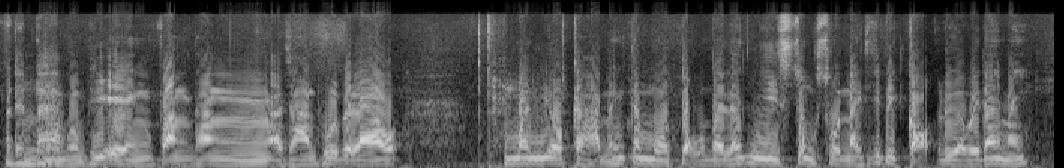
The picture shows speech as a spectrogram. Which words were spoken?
ประเด็นแรกผมพี่เองฟังทางอาจารย์พูดไปแล้ว มันมีโอกาสไหมที่แตังโมตกลงไปแล้วมีตรงส่วนไหนที่จะไปเกาะเรือไว้ได้ไหมเอ่อ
